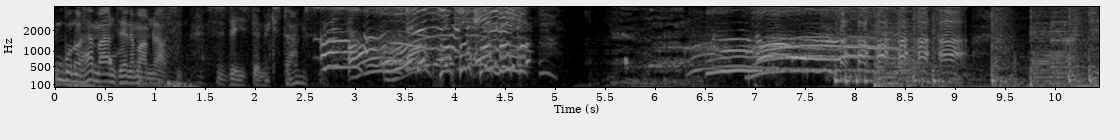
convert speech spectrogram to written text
Bunu hemen denemem lazım. Siz de izlemek ister misiniz? Hadi.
